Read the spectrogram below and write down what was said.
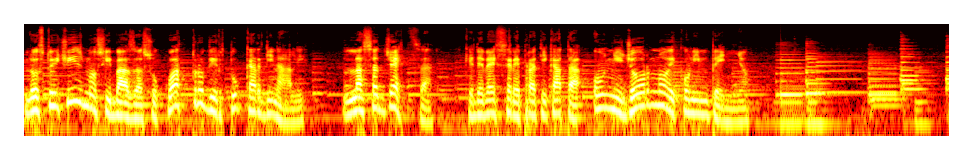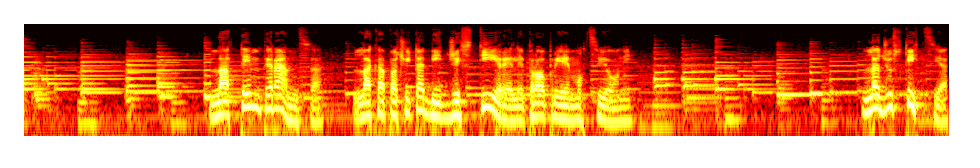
Lo stoicismo si basa su quattro virtù cardinali. La saggezza, che deve essere praticata ogni giorno e con impegno. La temperanza, la capacità di gestire le proprie emozioni. La giustizia,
